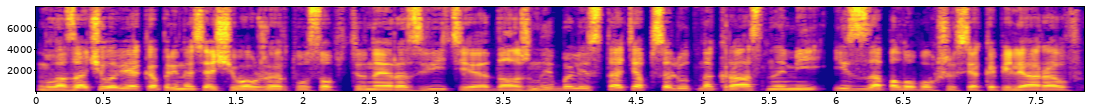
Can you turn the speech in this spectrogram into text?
Глаза человека, приносящего в жертву собственное развитие, должны были стать абсолютно красными из-за полопавшихся капилляров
